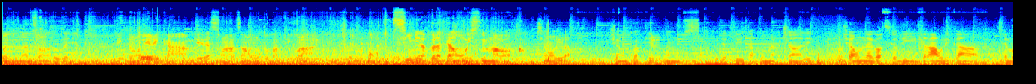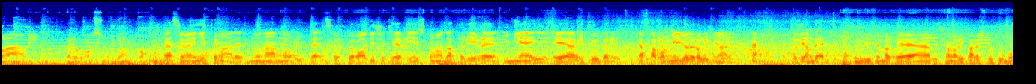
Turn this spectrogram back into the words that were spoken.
giro in una zona dove vendono dei ricambi, adesso è una zona molto particolare, simile a quella che avevamo visto in Marocco. Siamo arrivati. C'è un quartiere con un sacco di attività commerciali. C'è un negozio di idraulica sembra bello grosso vediamo un po' ragazzi non è niente male non hanno il pezzo però dice che riescono ad aprire i miei e a richiuderli e a farlo meglio dell'originale. Così hanno detto. Quindi sembra che riusciamo a rifare questo tubo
